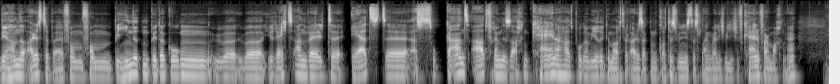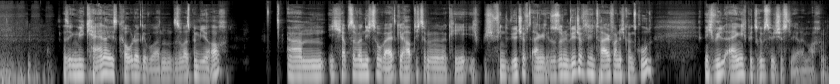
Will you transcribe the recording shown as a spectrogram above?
Wir haben da alles dabei, vom, vom Behindertenpädagogen über, über Rechtsanwälte, Ärzte, also so ganz artfremde Sachen. Keiner hat Programmierer gemacht, weil alle sagten, um Gottes Willen ist das langweilig, will ich auf keinen Fall machen. Ja. Also irgendwie keiner ist Coder geworden. Sowas bei mir auch. Ähm, ich habe es aber nicht so weit gehabt. Ich sage mir, okay, ich, ich finde Wirtschaft eigentlich, also so den wirtschaftlichen Teil fand ich ganz gut. Ich will eigentlich Betriebswirtschaftslehre machen.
